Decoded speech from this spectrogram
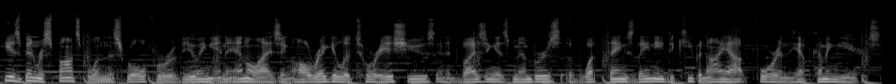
He has been responsible in this role for reviewing and analyzing all regulatory issues and advising his members of what things they need to keep an eye out for in the upcoming years.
